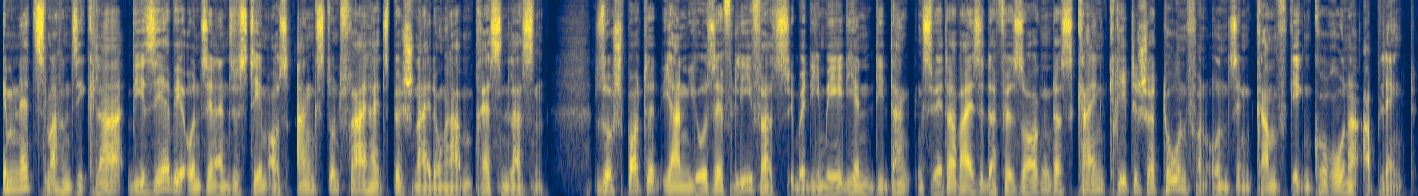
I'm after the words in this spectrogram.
Im Netz machen sie klar, wie sehr wir uns in ein System aus Angst und Freiheitsbeschneidung haben pressen lassen. So spottet Jan-Josef Liefers über die Medien, die dankenswerterweise dafür sorgen, dass kein kritischer Ton von uns im Kampf gegen Corona ablenkt.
